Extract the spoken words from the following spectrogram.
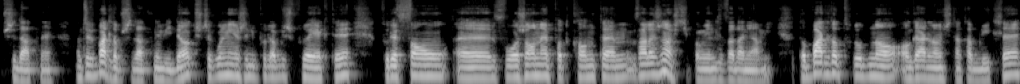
przydatny? No to jest bardzo przydatny widok, szczególnie jeżeli robisz projekty, które są e, złożone pod kątem zależności pomiędzy zadaniami. To bardzo trudno ogarnąć na tablicy.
